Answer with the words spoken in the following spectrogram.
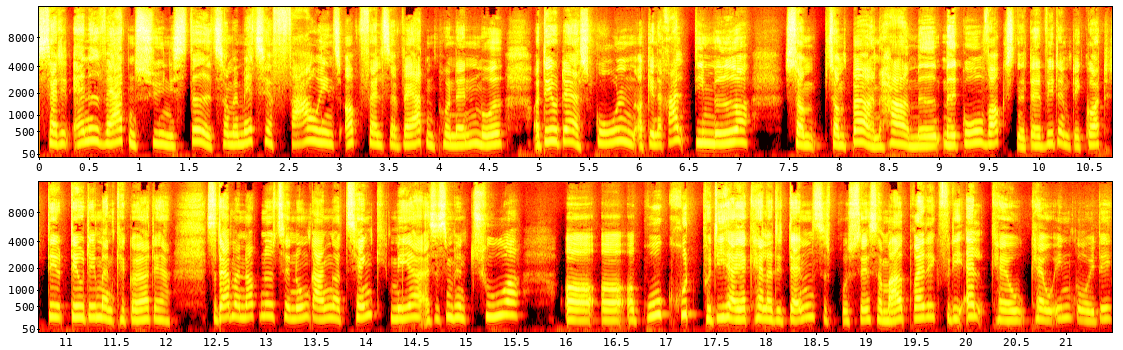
sat et andet verdenssyn i stedet, som er med til at farve ens opfattelse af verden på en anden måde. Og det er jo der skolen og generelt de møder, som, som børn har med, med gode voksne, der ved dem det godt. Det, det er jo det, man kan gøre der. Så der er man nok nødt til nogle gange at tænke mere, altså simpelthen ture og, og, og bruge krudt på de her, jeg kalder det dannelsesprocesser meget bredt, ikke? fordi alt kan jo, kan jo indgå i det,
